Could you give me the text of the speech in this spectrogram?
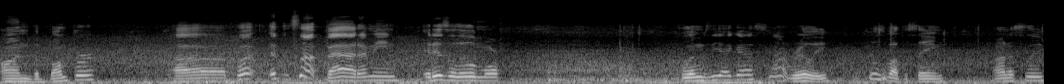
on the bumper. Uh, but it's not bad. I mean it is a little more flimsy i guess. Not really. Feels about the same honestly.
